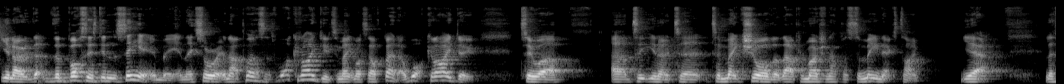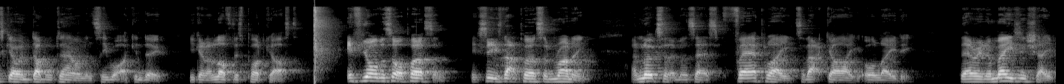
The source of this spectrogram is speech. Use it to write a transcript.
you know, the, the bosses didn't see it in me and they saw it in that person. So what could I do to make myself better? What could I do to, uh, uh, to you know, to to make sure that that promotion happens to me next time? Yeah, let's go and double down and see what I can do. You're going to love this podcast. If you're the sort of person who sees that person running and looks at them and says, fair play to that guy or lady. They're in amazing shape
